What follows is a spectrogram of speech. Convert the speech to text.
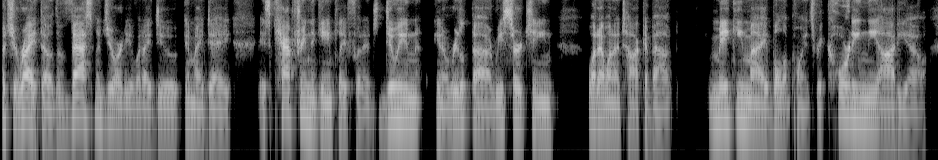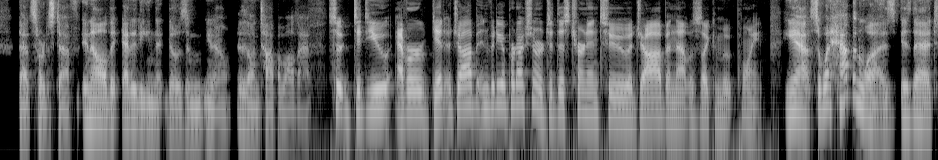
But you're right, though. The vast majority of what I do in my day is capturing the gameplay footage, doing, you know, re- uh, researching what I want to talk about, making my bullet points, recording the audio, that sort of stuff, and all the editing that goes in, you know, is on top of all that. So, did you ever get a job in video production, or did this turn into a job and that was like a moot point? Yeah. So what happened was is that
